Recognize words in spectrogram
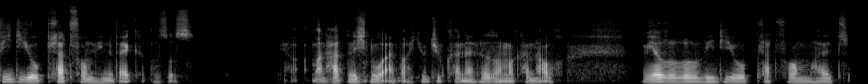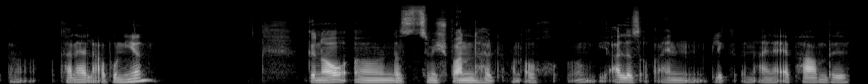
Videoplattformen hinweg. Also es, ja, man hat nicht nur einfach YouTube-Kanäle, sondern man kann auch mehrere Videoplattformen halt äh, Kanäle abonnieren. Genau, äh, das ist ziemlich spannend, halt, wenn man auch irgendwie alles auf einen Blick in einer App haben will.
